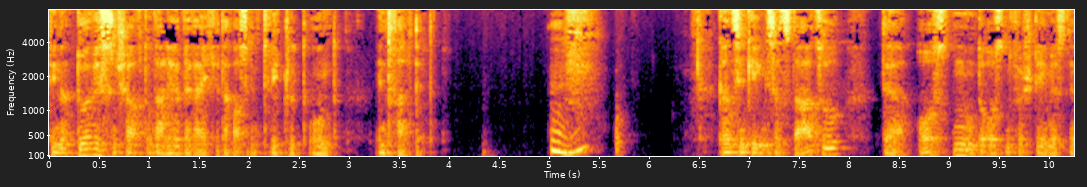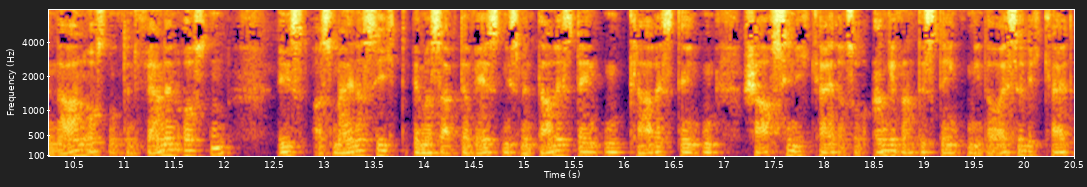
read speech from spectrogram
die Naturwissenschaft und alle ihre Bereiche daraus entwickelt und entfaltet. Mhm. Ganz im Gegensatz dazu, der Osten, und der Osten verstehen wir jetzt den Nahen Osten und den Fernen Osten, ist aus meiner Sicht, wenn man sagt, der Westen ist mentales Denken, klares Denken, Scharfsinnigkeit, also angewandtes Denken in der Äußerlichkeit,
